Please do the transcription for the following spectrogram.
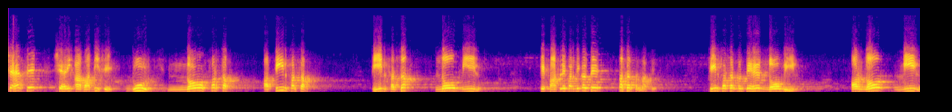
شہر سے، شہری آبادی سے دور نو فرسخ تین فرسخ تین فرسخ، نو میل۔ کے فاصلے پر نکلتے قصر فرماتے۔ تین فرسخ بنتے ہیں، نو میل۔ اور نو میل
